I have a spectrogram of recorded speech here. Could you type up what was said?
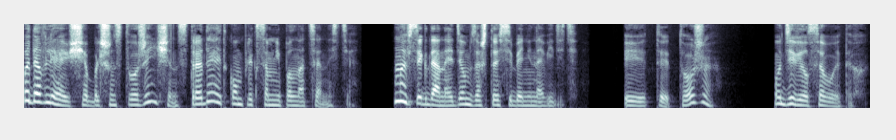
Подавляющее большинство женщин страдает комплексом неполноценности. Мы всегда найдем за что себя ненавидеть. «И ты тоже?» — удивился Войтых.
